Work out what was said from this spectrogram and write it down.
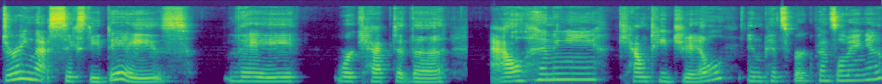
during that sixty days, they were kept at the Allegheny County Jail in Pittsburgh, Pennsylvania.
